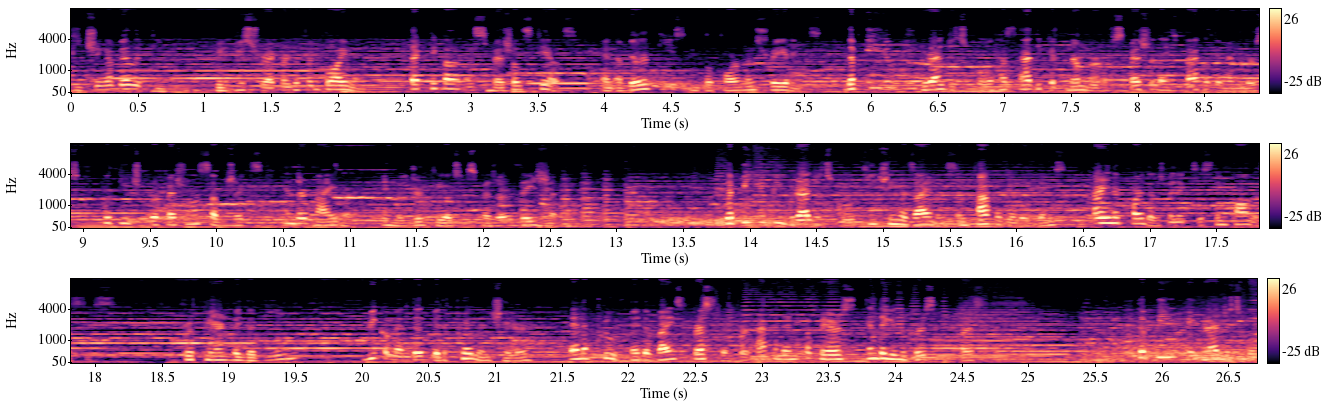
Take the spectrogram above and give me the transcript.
teaching ability, previous record of employment, technical and special skills, and abilities in performance ratings. The PUP Graduate School has adequate number of specialized faculty members who teach professional subjects in their minor and major fields of specialization. The PUP Graduate School teaching assignments and faculty loadings are in accordance with existing policies, prepared by the Dean, recommended by the Program Chair, and approved by the Vice President for Academic Affairs and the University President. The PUP Graduate School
